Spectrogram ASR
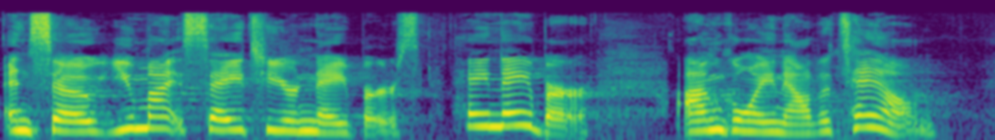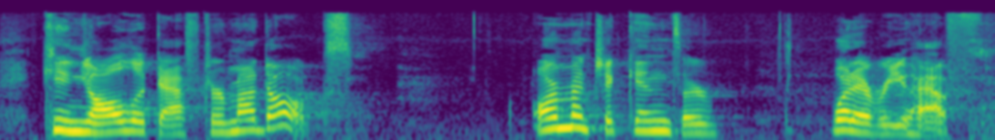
And so you might say to your neighbors, Hey, neighbor, I'm going out of town. Can y'all look after my dogs or my chickens or whatever you have?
